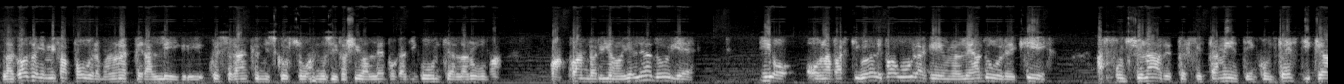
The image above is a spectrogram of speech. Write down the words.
La cosa che mi fa paura, ma non è per Allegri, questo era anche un discorso quando si faceva all'epoca di Conte alla Roma, ma quando arrivano gli allenatori è io ho una particolare paura che un allenatore che ha funzionato perfettamente in contesti già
